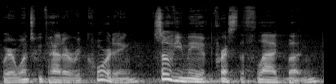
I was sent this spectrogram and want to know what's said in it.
where once we've had our recording, some of you may have pressed the flag button.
